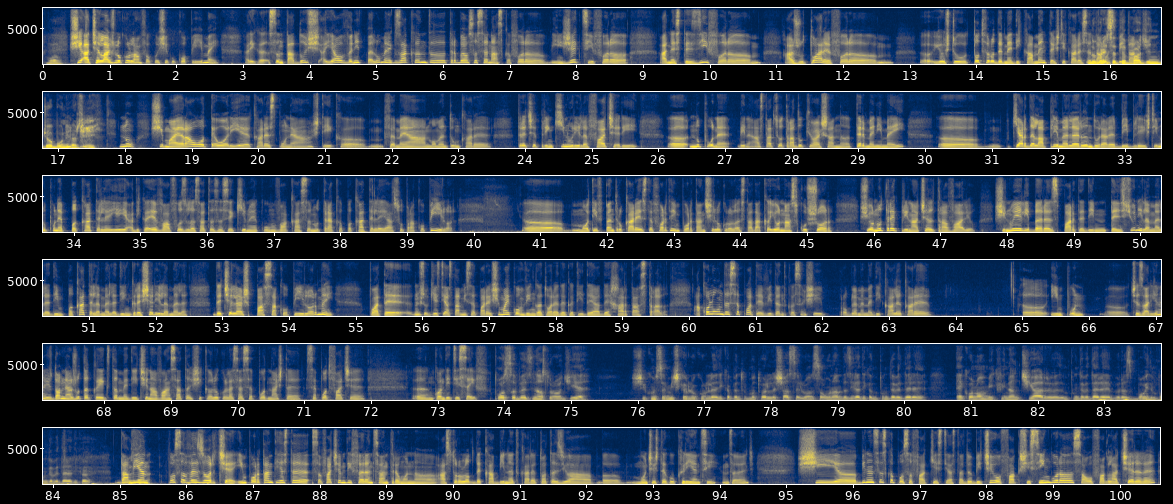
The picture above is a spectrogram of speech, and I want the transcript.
Wow. Și același lucru l-am făcut și cu copiii mei. Adică sunt aduși, ei au venit pe lume exact când uh, trebuiau să se nască, fără injecții, fără anestezii, fără ajutoare, fără uh, eu știu, tot felul de medicamente, știi, care se nu dau vrei în să spital. te bagi în jobul universului. nu. Și mai era o teorie care spunea, știi, că femeia în momentul în care trece prin chinurile facerii, uh, nu pune, bine, asta ți-o traduc eu așa în termenii mei, uh, chiar de la primele rânduri ale Bibliei, știi, nu pune păcatele ei, adică Eva a fost lăsată să se chinuie cumva ca să nu treacă păcatele ei asupra copiilor. Uh, motiv pentru care este foarte important și lucrul ăsta. Dacă eu nasc ușor și eu nu trec prin acel travaliu și nu eliberez parte din tensiunile mele, din păcatele mele, din greșelile mele, de ce le-aș pasa copiilor mei? Poate, nu știu, chestia asta mi se pare și mai convingătoare decât ideea de harta astrală. Acolo unde se poate, evident că sunt și probleme medicale care uh, impun Uh, cezariene și Doamne ajută că există medicină avansată și că lucrurile astea se pot naște, se pot face uh, în condiții safe. Poți să vezi în astrologie și cum se mișcă lucrurile, adică pentru următoarele șase luni sau un an de zile, adică din punct de vedere economic, financiar, din punct de vedere război, din punct de vedere, adică... Damian, poți să vezi orice. Important este să facem diferența între un uh, astrolog de cabinet care toată ziua uh, muncește cu clienții, înțelegi? Și uh, bineînțeles că pot să fac chestia asta. De obicei o fac și singură sau o fac la cerere,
